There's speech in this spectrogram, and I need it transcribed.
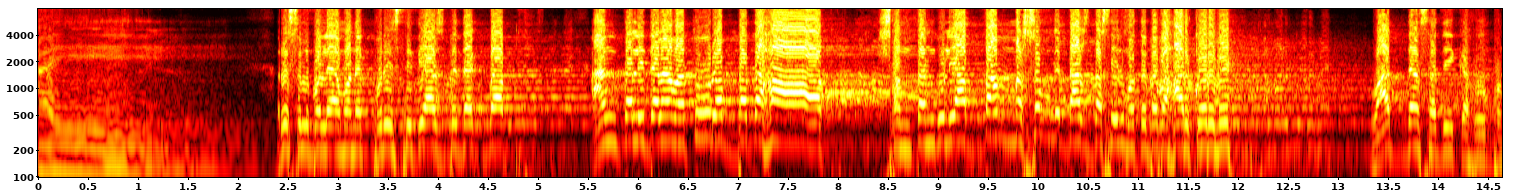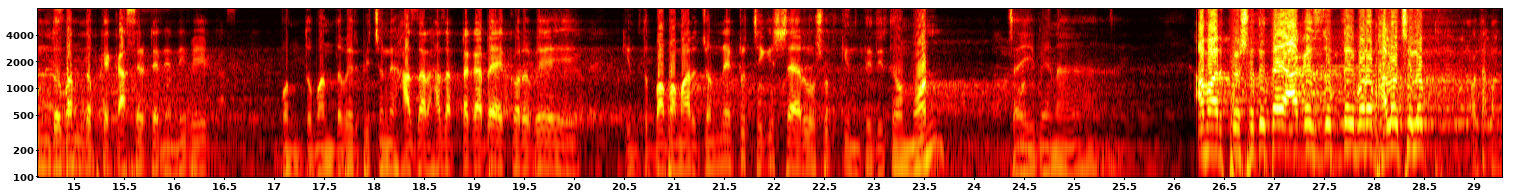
নাই। রসুল বলে, এমন এক পরিস্থিতি আসবে দেখবা আংতালি দালামাতু রব্বা তাহাব সন্তানগুলি আব্বা আম্মার সঙ্গে দাস দাসের মতো ব্যবহার করবে। ওয়াদ্দা সাদিকাহু বন্ধু বান্ধবকে কাছে টেনে নিবে। বন্ধু বান্ধবের পিছনে হাজার হাজার টাকা ব্যয় করবে। কিন্তু বাবা মার জন্য একটু চিকিৎসার ওষুধ কিনতে দিতেও মন চাইবে না। আমার প্রিয় তাই আগের যুগটাই বড় ভালো ছিল। কথা কোন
